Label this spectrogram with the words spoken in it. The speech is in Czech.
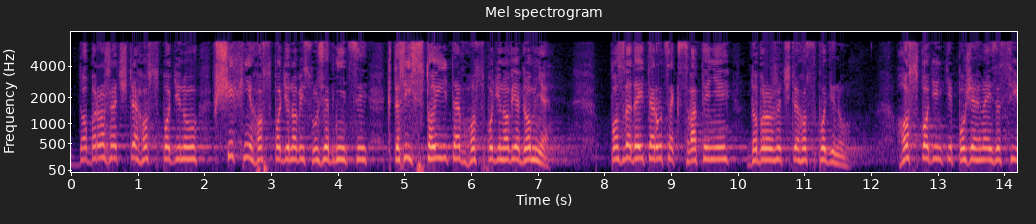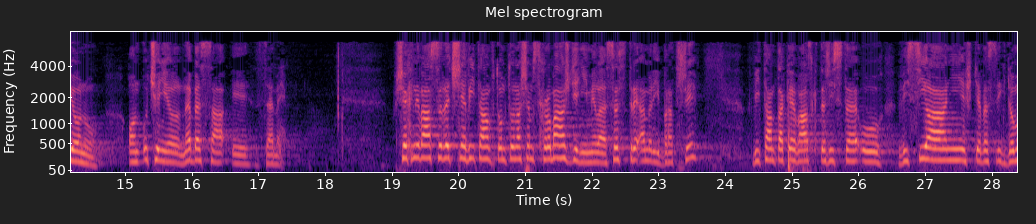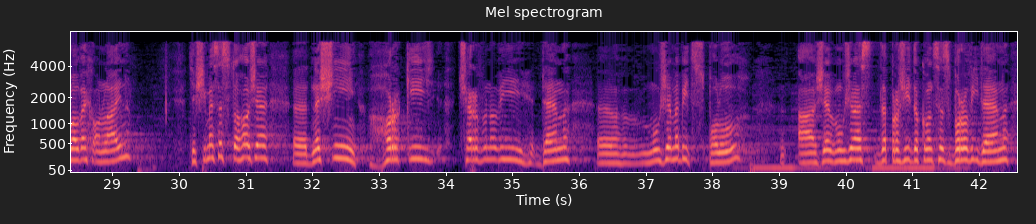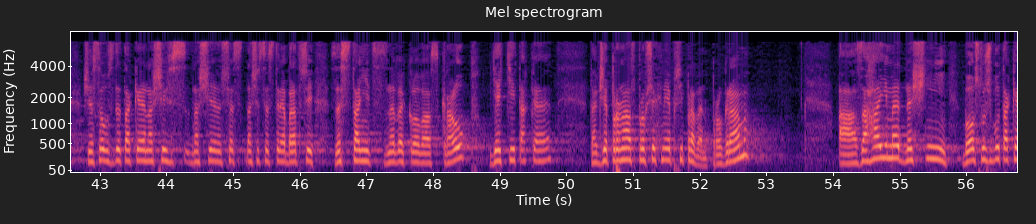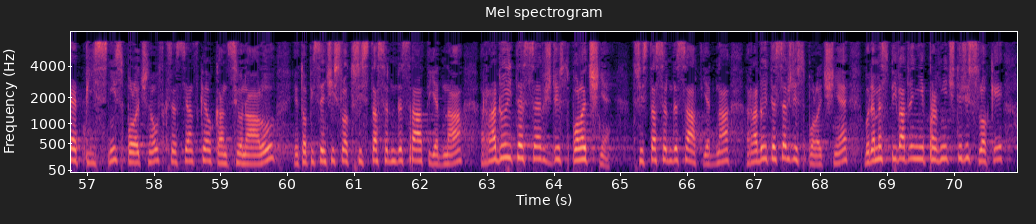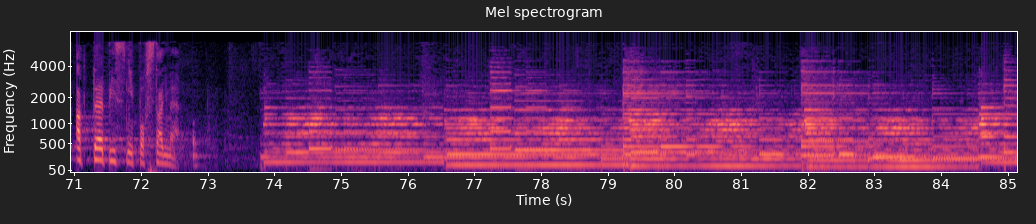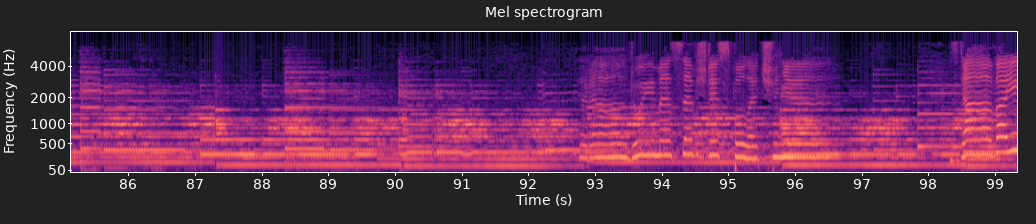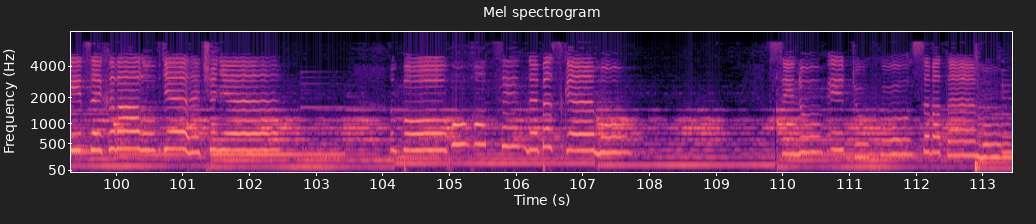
Dobrořečte hospodinu všichni hospodinovi služebníci, kteří stojíte v hospodinově domě. Pozvedejte ruce k svatyni, dobrořečte hospodinu. Hospodin ti požehnej ze Sionu, on učinil nebesa i zemi. Všechny vás srdečně vítám v tomto našem schromáždění, milé sestry a milí bratři. Vítám také vás, kteří jste u vysílání ještě ve svých domovech online. Těšíme se z toho, že eh, dnešní horký červnový den eh, můžeme být spolu a že můžeme zde prožít dokonce zborový den, že jsou zde také naši, naše, naše sestry a bratři ze stanic z Neveklova, z Kralup, děti také. Takže pro nás, pro všechny je připraven program. A zahájíme dnešní bohoslužbu také písní společnou z křesťanského kancionálu. Je to píseň číslo 371. Radujte se vždy společně. 371. Radujte se vždy společně. Budeme zpívat nyní první čtyři sloky a k té písni povstaňme. thank you společně. Zdávajíce chválu vděčně Bohu Otci nebeskému, Synu i Duchu svatému.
